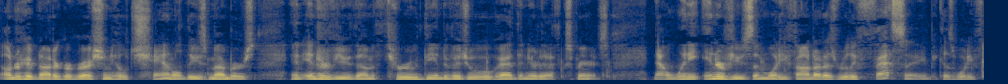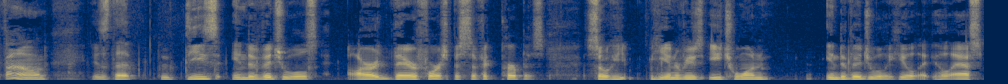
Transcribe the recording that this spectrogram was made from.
Under hypnotic regression, he'll channel these members and interview them through the individual who had the near-death experience. Now, when he interviews them, what he found out is really fascinating because what he found is that these individuals are there for a specific purpose. So he, he interviews each one individually. He'll he'll ask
